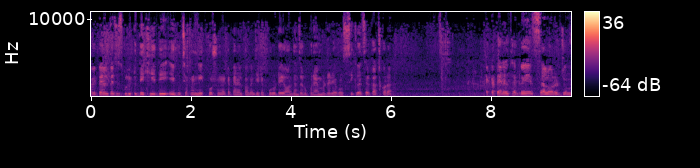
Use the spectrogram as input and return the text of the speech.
আমি প্যানেল প্যাচেসগুলো একটু দেখিয়ে দিই। এই হচ্ছে আপনার নেক পোর্শনের একটা প্যানেল পাবেন, যেটা পুরোটাই অর্গানজার উপরে এমব্রয়ডারি এবং সিকোয়েন্সের কাজ করা। একটা প্যানেল থাকবে সালোয়ারের জন্য।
